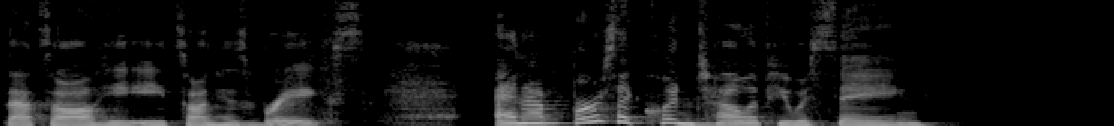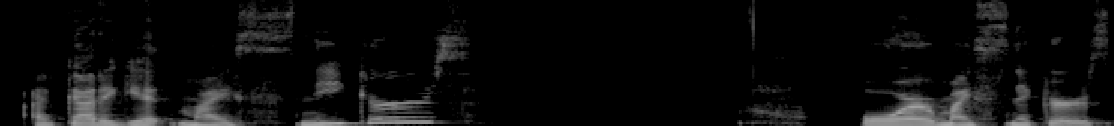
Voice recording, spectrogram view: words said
That's all he eats on Mm-hmm. his breaks. And at first, I couldn't tell if he was saying, I've got to get my sneakers or my Snickers.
